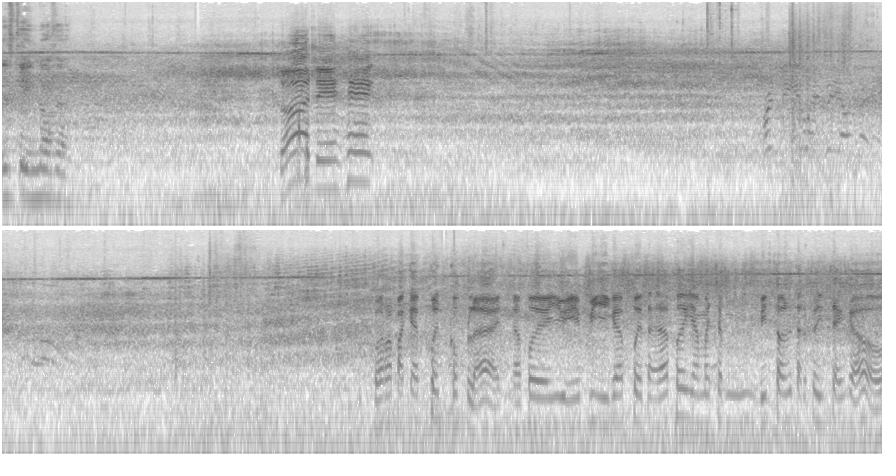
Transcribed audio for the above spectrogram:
just stay north. God the heck. Korang pakai kau Apa UAV ke apa tak ada apa Yang macam bintang tu tak kau.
